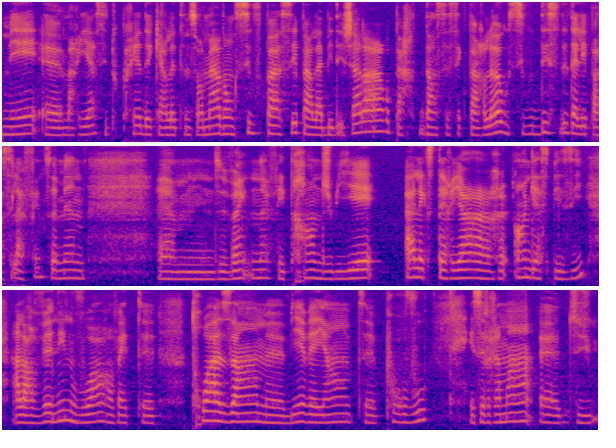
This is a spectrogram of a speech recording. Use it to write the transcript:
Mais euh, Maria, c'est tout près de Carleton-sur-Mer. Donc, si vous passez par la baie des Chaleurs par, dans ce secteur-là, ou si vous décidez d'aller passer la fin de semaine euh, du 29 et 30 juillet à l'extérieur en Gaspésie. Alors venez nous voir, on va être euh, trois âmes bienveillantes pour vous. Et c'est vraiment euh, du,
